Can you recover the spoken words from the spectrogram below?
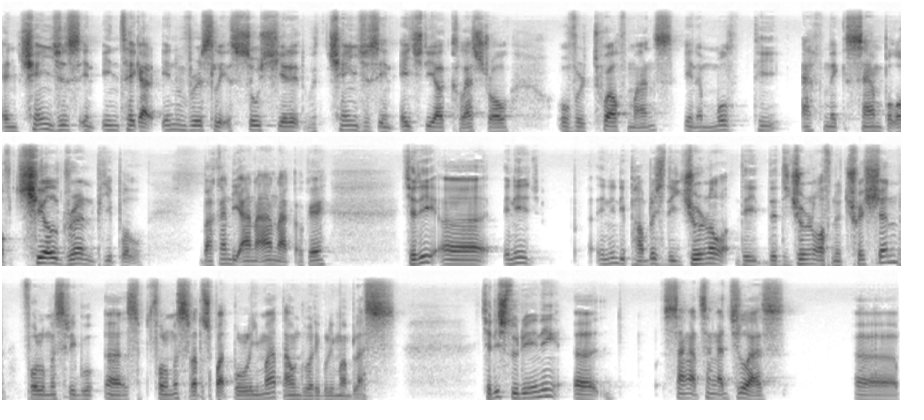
and changes in intake are inversely associated with changes in HDL cholesterol over 12 months in a multi-ethnic sample of children people. Bahkan di anak-anak, oke. Okay? Jadi uh, ini ini dipublish di Journal di the, the Journal of Nutrition volume 1000 uh, volume 145 tahun 2015. Jadi studi ini uh, sangat-sangat jelas uh,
